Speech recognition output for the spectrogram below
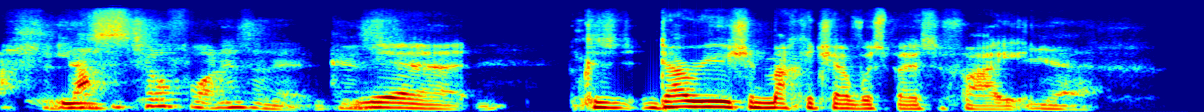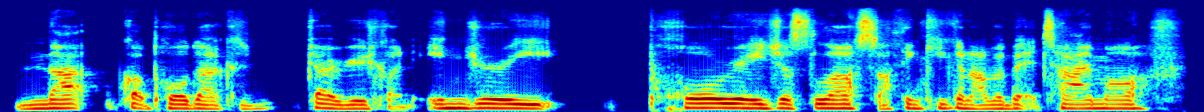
That's, that's a tough one, isn't it? Because Yeah, because Dariush and Makhachev were supposed to fight, yeah, and that got pulled out because Dariush got an injury. Poirier just lost. I think he gonna have a bit of time off.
